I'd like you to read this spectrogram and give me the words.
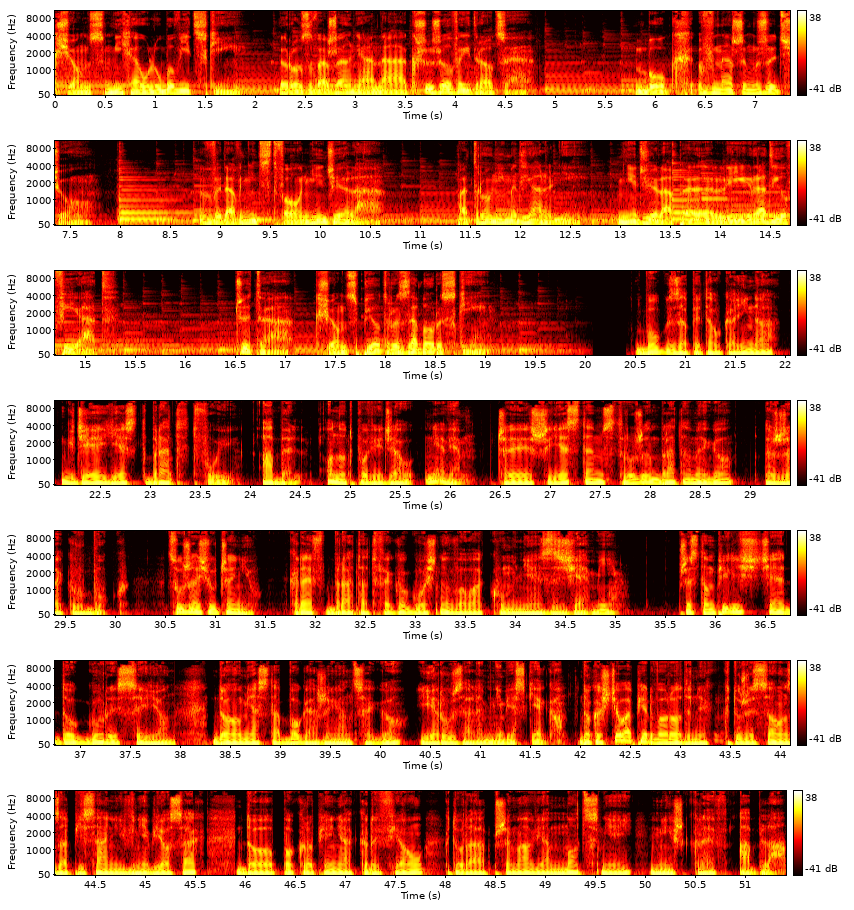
Ksiądz Michał Lubowicki. Rozważania na krzyżowej drodze. Bóg w naszym życiu. Wydawnictwo Niedziela. Patroni medialni. Niedziela.pl i Radio Fiat. Czyta ksiądz Piotr Zaborski. Bóg zapytał Kaina, gdzie jest brat twój, Abel. On odpowiedział, nie wiem. Czyż jestem stróżem brata mego? Rzekł Bóg. Cóżeś uczynił? Krew brata twego głośno woła ku mnie z ziemi. Przystąpiliście do góry Syjon, do miasta Boga żyjącego, Jeruzalem niebieskiego, do kościoła pierworodnych, którzy są zapisani w niebiosach, do pokropienia krwią, która przemawia mocniej niż krew Abla.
